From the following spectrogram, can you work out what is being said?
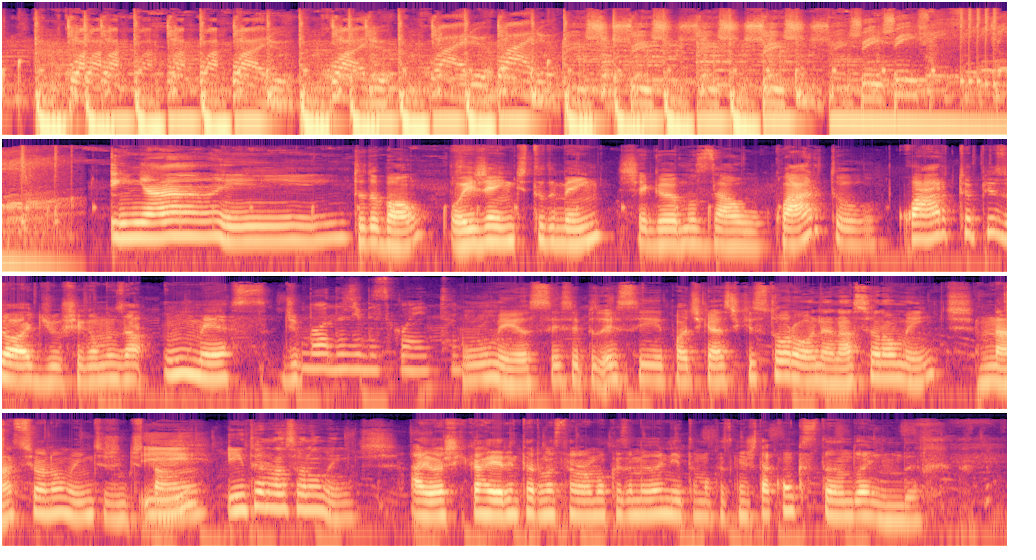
Aí, tudo bom? Oi, gente, tudo bem? Chegamos ao quarto? Quarto episódio. Chegamos a um mês de. Bodas de biscoito. Um mês. Esse, esse podcast que estourou, né? Nacionalmente. Nacionalmente, a gente tá. E internacionalmente. Ah, eu acho que carreira internacional é uma coisa meio Anitta, uma coisa que a gente tá conquistando ainda.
